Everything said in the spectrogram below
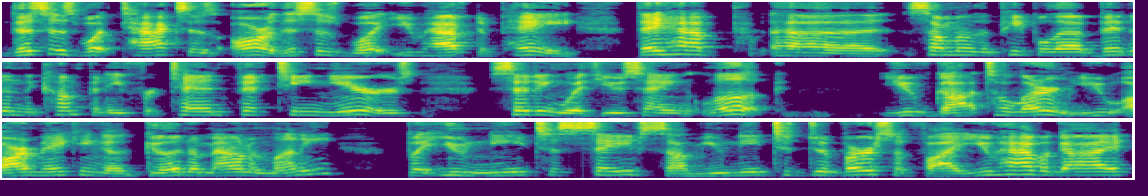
this is what taxes are. This is what you have to pay. They have uh, some of the people that have been in the company for 10, 15 years sitting with you saying, look, you've got to learn. You are making a good amount of money, but you need to save some. You need to diversify. You have a guy,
